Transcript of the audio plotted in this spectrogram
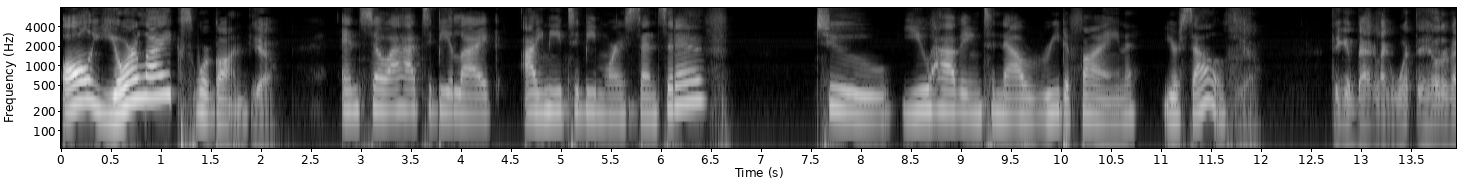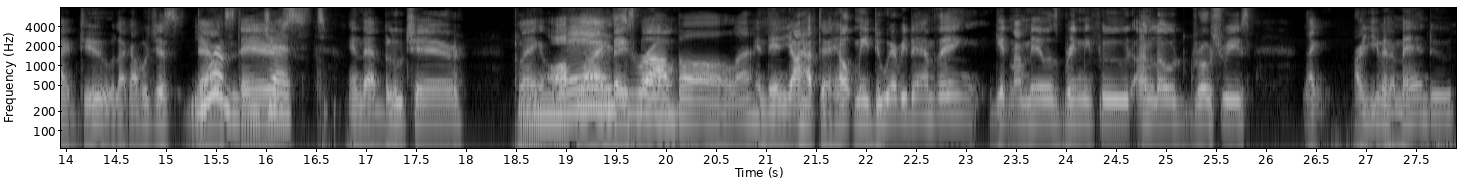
All your likes were gone. yeah. And so I had to be like I need to be more sensitive to you having to now redefine yourself. Yeah. Thinking back, like, what the hell did I do? Like, I was just downstairs just in that blue chair playing offline baseball. And then y'all have to help me do every damn thing, get my meals, bring me food, unload groceries. Like, are you even a man, dude?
